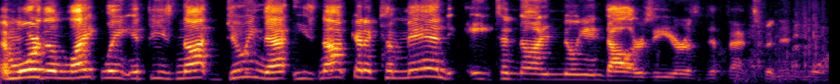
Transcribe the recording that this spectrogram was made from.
And more than likely, if he's not doing that, he's not going to command eight to nine million dollars a year as a defenseman anymore.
